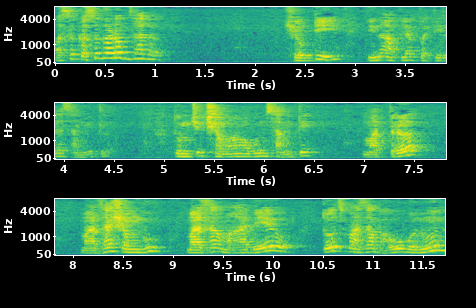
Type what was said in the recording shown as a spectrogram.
असं कसं गडप झालं? शेवटी तिनं आपल्या पतीला सांगितलं तुमची क्षमा मागून सांगते. मात्र माझा शंभू माझा महादेव तोच माझा भाऊ बनून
